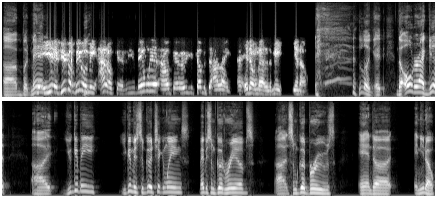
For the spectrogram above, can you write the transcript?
Uh, but man, Yeah, if you're gonna be with me, I don't care who you've been with. I don't care who you're coming to. I like it. Don't matter to me. You know. look, it, the older I get, uh, you give me you give me some good chicken wings, maybe some good ribs, uh, some good brews, and uh, and you know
